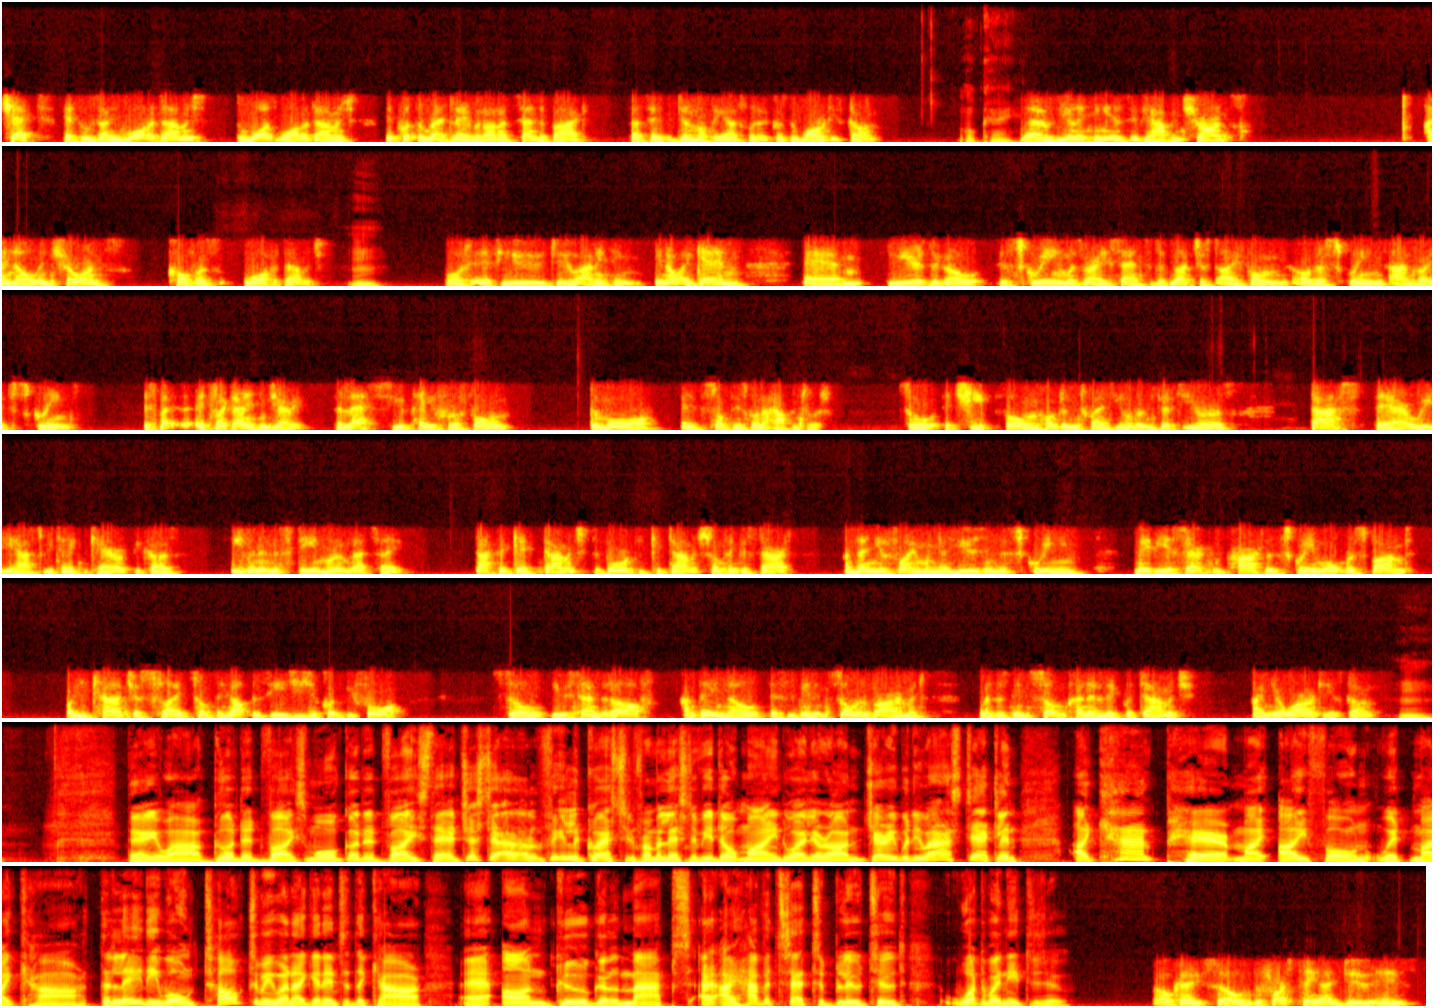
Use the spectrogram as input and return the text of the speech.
checked if there was any water damage. There was water damage. They put the red label on it, send it back. That's it. We do nothing else with it because the warranty's gone. Okay. Now, the only thing is, if you have insurance, I know insurance covers water damage. But if you do anything, you know, again, um, years ago, the screen was very sensitive, not just iPhone, other screens, Android screens. It's, it's like anything, Jerry. The less you pay for a phone, the more it, something's going to happen to it. So a cheap phone, 120, 150 euros, that there really has to be taken care of because even in the steam room, let's say, that could get damaged. The board could get damaged. Something could start. And then you'll find when you're using the screen, maybe a certain part of the screen won't respond or you can't just slide something up as easy as you could before. So you send it off, and they know this has been in some environment where there's been some kind of liquid damage, and your warranty is gone. There you are. Good advice. More good advice there. Just, uh, I'll feel a question from a listener if you don't mind while you're on. Jerry, would you ask Declan? I can't pair my iPhone with my car. The lady won't talk to me when I get into the car uh, on Google Maps. I, I have it set to Bluetooth. What do I need to do? Okay, so the first thing I do is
